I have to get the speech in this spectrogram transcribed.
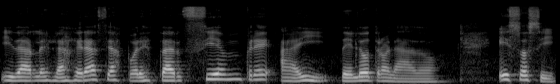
y darles las gracias por estar siempre ahí, del otro lado. Eso sí,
